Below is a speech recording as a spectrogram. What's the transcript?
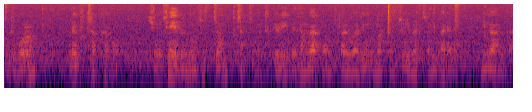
구두골에 부착하고 흉쇄 유돌근 기점 부착점은 특별히 외상과 결과적인 근막 통증 유발점이 발현에 민감합니다.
